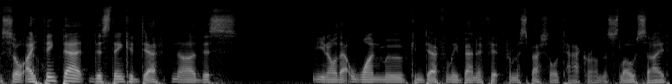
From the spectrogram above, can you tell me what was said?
so I think that this thing could def uh, this you know that one move can definitely benefit from a special attacker on the slow side.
